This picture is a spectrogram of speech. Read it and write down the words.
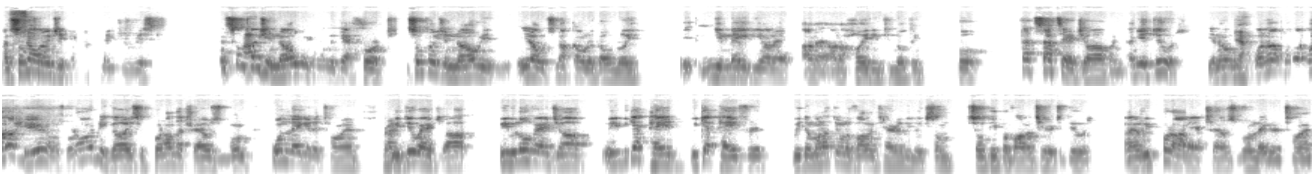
and So- sometimes you calculate your risk, and sometimes you know you're going to get hurt. Sometimes you know you, you know it's not going to go right. You may be on a on a on a hiding to nothing, but that's that's our job, and, and you do it. You know, Yeah. we're not we're not, we're not heroes. We're ordinary guys who put on the trousers one one leg at a time. Right. And we do our job. We love our job. We, we get paid. We get paid for it. We don't, we're not doing it voluntarily like some some people volunteer to do it. And we put on our trousers one leg at a time,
